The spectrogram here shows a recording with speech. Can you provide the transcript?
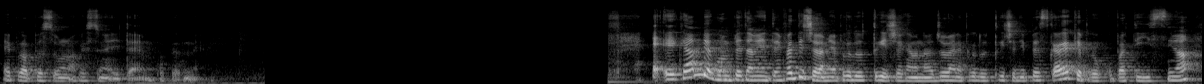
è proprio solo una questione di tempo per me. E cambia completamente, infatti c'è la mia produttrice che è una giovane produttrice di pescare che è preoccupatissima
